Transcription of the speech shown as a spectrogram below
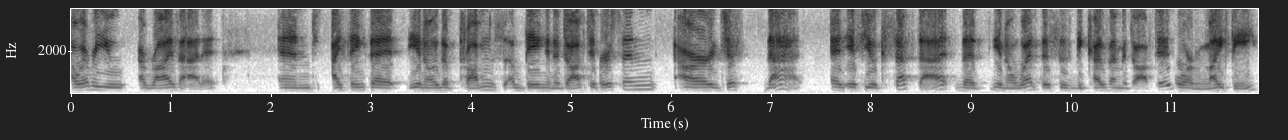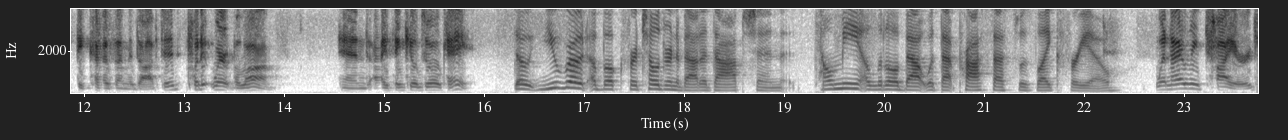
however you arrive at it. And I think that, you know, the problems of being an adopted person are just that. And if you accept that, that, you know what, this is because I'm adopted or might be because I'm adopted, put it where it belongs. And I think you'll do okay. So, you wrote a book for children about adoption. Tell me a little about what that process was like for you. when I retired,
